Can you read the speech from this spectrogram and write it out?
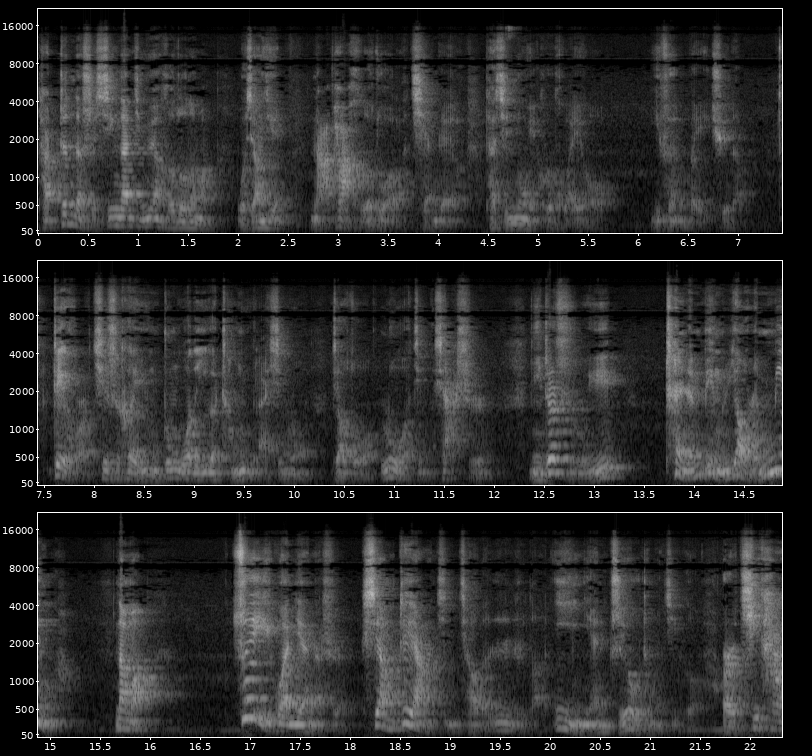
他真的是心甘情愿合作的吗？我相信，哪怕合作了，钱给了，他心中也会怀有一份委屈的。这会儿其实可以用中国的一个成语来形容，叫做落井下石。你这属于趁人病要人命啊！那么。最关键的是，像这样紧俏的日子，一年只有这么几个，而其他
